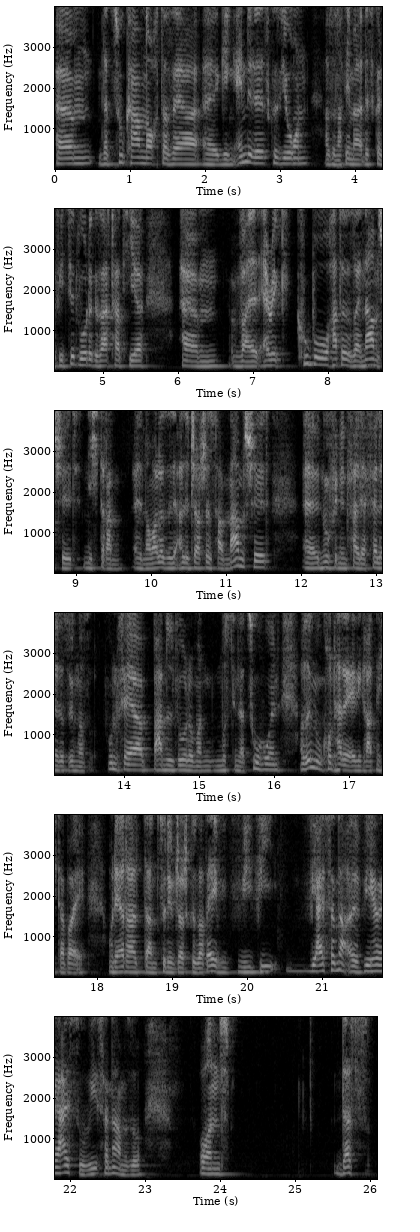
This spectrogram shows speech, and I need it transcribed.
Ähm, dazu kam noch, dass er äh, gegen Ende der Diskussion, also nachdem er disqualifiziert wurde, gesagt hat hier, ähm, weil Eric Kubo hatte sein Namensschild nicht dran. Äh, normalerweise alle Judges haben Namensschild, äh, nur für den Fall der Fälle, dass irgendwas unfair behandelt wurde, man muss den dazu holen. Aus irgendeinem Grund hatte er die gerade nicht dabei. Und er hat halt dann zu dem Judge gesagt, ey, wie, wie, wie heißt der Name, wie heißt du, wie ist der Name so? Und das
